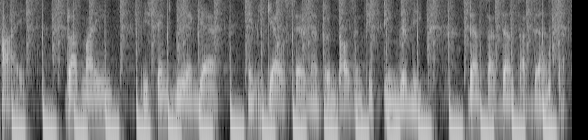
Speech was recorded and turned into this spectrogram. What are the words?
Eye. Blas Marin, Vicente Bilenguer and Miguel Serna 2015 remix. Dança, dança, dança.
